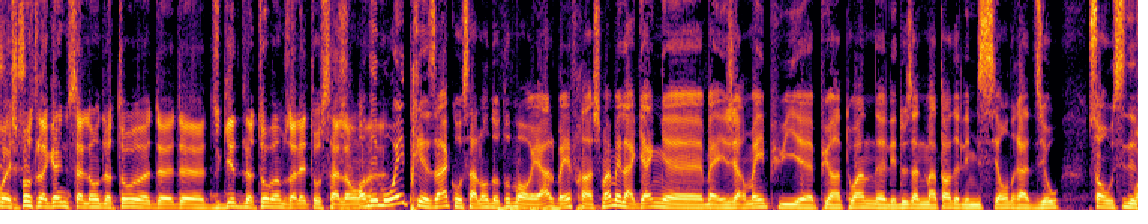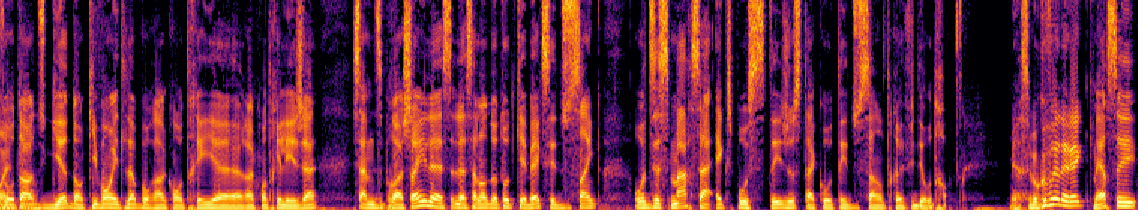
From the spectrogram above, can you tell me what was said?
Ouais, je pense que le gars du Salon de l'Auto, euh, de, de- du guide de l'Auto, ben, vous allez être au salon. On euh, est moins présent qu'au salon d'auto de Montréal, ben franchement, mais la gang, euh, ben Germain puis euh, puis Antoine, les deux animateurs de l'émission de radio, sont aussi des Ouais, auteurs clair. du guide, donc ils vont être là pour rencontrer euh, rencontrer les gens samedi prochain. Le, le salon d'auto de Québec, c'est du 5 au 10 mars à Expo Cité, juste à côté du centre Vidéotron. Merci beaucoup, Frédéric. Merci.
